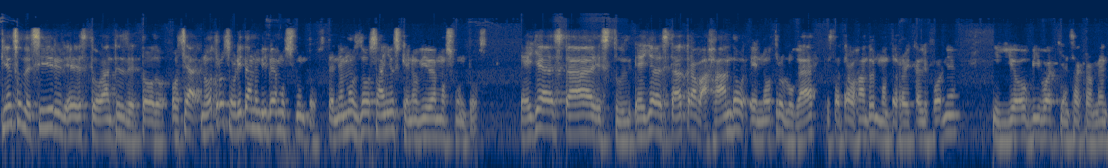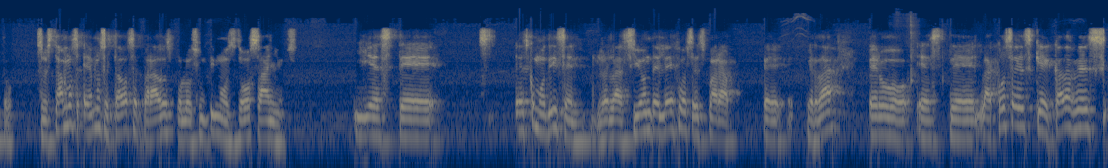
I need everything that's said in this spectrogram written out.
pienso decir esto antes de todo. O sea, nosotros ahorita no vivimos juntos, tenemos dos años que no vivimos juntos. ella está, ella está trabajando en otro lugar, está trabajando en Monterrey, California, y yo vivo aquí en Sacramento. estamos, hemos estado separados por los últimos dos años. Y este, es como dicen, relación de lejos es para, eh, ¿verdad? Pero este, la cosa es que cada vez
